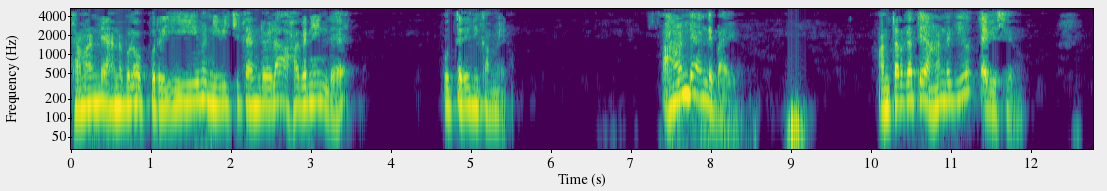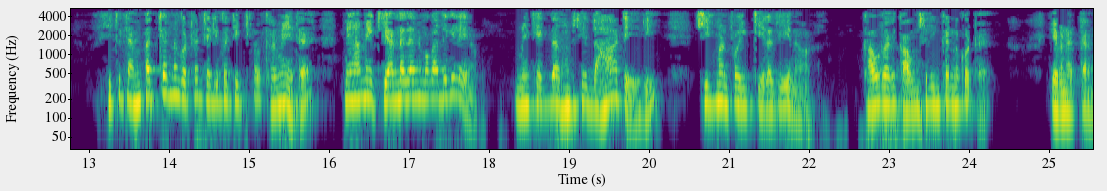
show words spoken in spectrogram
Tamande යන්න බලව පුරීම නිවිච්ච තැන්න වෙලා අහගෙන ඉඳ උත්තරේ නිකම් එනවා. අහන්න යන්න එපා. අන්තර්ගතය අහන්න ගියොත් ඇවිස්සෙනවා. හිත තැම්පත් කරනකොට ටෙලිපැතික් ක්‍රමයට මෙහා මේ කියන්න ගන්නේ මොකද්ද කියලා එනවා. මේක 1918 දී සිග්මන්ඩ් ෆ්‍රොයිඩ් කියලා කියනවා. කවුරු හරි කවුන්සලින් කරනකොට එහෙම නැත්නම්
